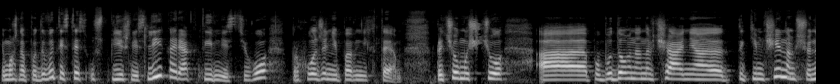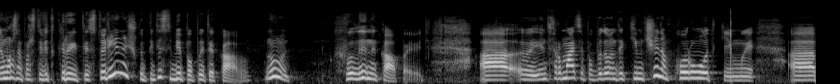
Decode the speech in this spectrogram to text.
і можна подивитись десь успішність лікаря, активність його проходженні певних тем. Причому, що а, побудоване навчання таким чином, що не можна просто відкрити сторіночку, і піти собі попити каву. Ну, Хвилини капають. А е, інформація побудована таким чином, короткими а,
